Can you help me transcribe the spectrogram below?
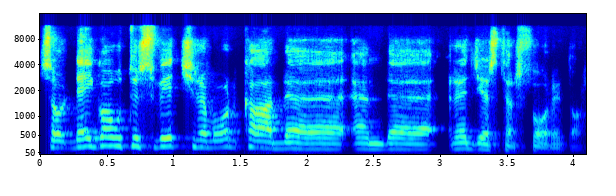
So they go to switch reward card uh, and uh, registers for it all.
